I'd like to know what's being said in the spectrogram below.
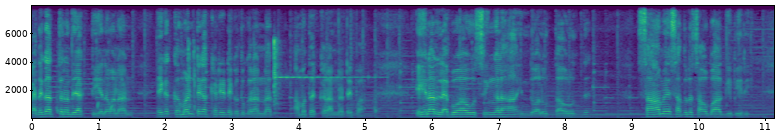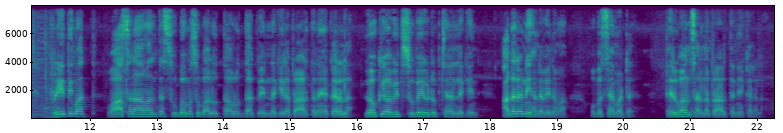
වැදගත්තන දෙයක් තියෙනවනන් ඒක කමන්ට් එකක් හැටියට එකතු කරන්නත් අමතක් කරන්නට එපා. එහෙනම් ලැබවා වූ සිංහල හා හින්දු අලුත් අවුරුද්ද සාමය සතුට සෞභාග්‍ය පිරි. ප්‍රීතිමත් වාසනාවන්ත සුබම සුබලුත් අවුරුද්දක් වෙන්න කියලා ප්‍රාර්ථනය කරලා ලෝකයෝවිත් සුබේ යුටුප් චැනල් එකෙන් අදර නිහඬ වෙනවා ඔබ සැමට තෙරුවන් සරණ ප්‍රාර්ථනය කරලා.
